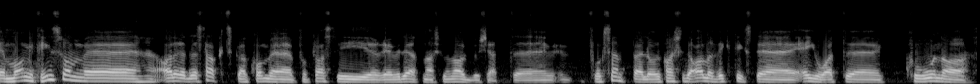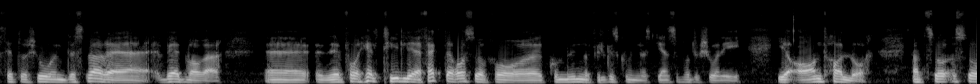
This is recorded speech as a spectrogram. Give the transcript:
er mange ting som allerede allerede sagt skal komme på plass i revidert nasjonalbudsjett. F.eks. for eksempel, og kanskje det aller viktigste, er jo at koronasituasjonen dessverre vedvarer. Det får helt tydelige effekter også for kommunen og fylkeskommunenes tjenesteproduksjon i, i annet halvår. Så, så,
